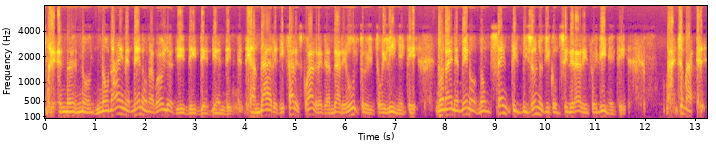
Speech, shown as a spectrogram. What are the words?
eh, non, non, hai nemmeno una voglia di, di, di, di, andare, di fare squadra e di andare oltre i tuoi limiti, non nemmeno, non senti il bisogno di considerare i tuoi limiti. Ma insomma, eh,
